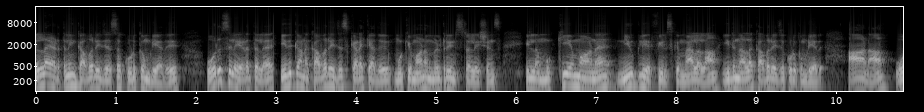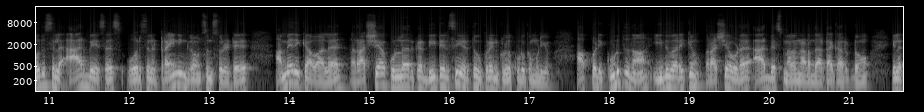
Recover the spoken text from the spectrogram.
எல்லா இடத்துலையும் கவரேஜஸை கொடுக்க முடியாது. ஒரு சில இடத்துல இதுக்கான கவரேஜஸ் கிடைக்காது முக்கியமான மிலிட்ரி இன்ஸ்டலேஷன்ஸ் இல்லை முக்கியமான நியூக்ளியர் ஃபீல்ட்ஸ்க்கு மேலலாம் இதனால கவரேஜ் கொடுக்க முடியாது. ஆனால் ஒரு சில ஏர்பேசஸ் ஒரு சில ட்ரைனிங் கிரவுண்ட்ஸ்னு சொல்லிட்டு அமெரிக்காவால் ரஷ்யாக்குள்ளே இருக்க டீட்டெயில்ஸையும் எடுத்து உக்ரைனுக்குள்ளே கொடுக்க முடியும். அப்படி கொடுத்து தான் இது வரைக்கும் ரஷ்யாவோட ஏர்பேஸ் மேலே நடந்த அட்டாக்காக இருக்கட்டும் இல்லை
